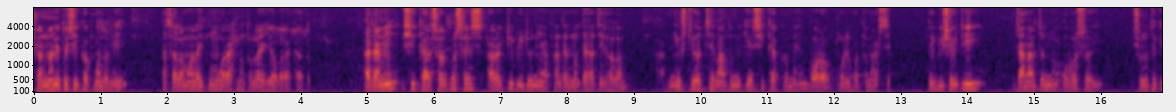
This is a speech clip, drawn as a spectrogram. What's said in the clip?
সম্মানিত শিক্ষক মণ্ডলী, আসসালামু আলাইকুম ও রহমতুল্লাহি ওবরাকাত আজ আমি শিক্ষার সর্বশেষ আরও একটি ভিডিও নিয়ে আপনাদের মধ্যে হাজির হলাম। আর নিউজটি হচ্ছে, মাধ্যমিকের শিক্ষাক্রমে বড় পরিবর্তন আসছে। তো এই বিষয়টি জানার জন্য অবশ্যই শুরু থেকে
